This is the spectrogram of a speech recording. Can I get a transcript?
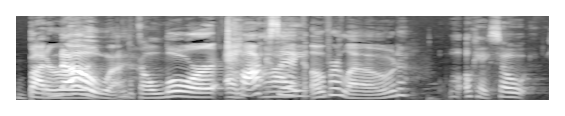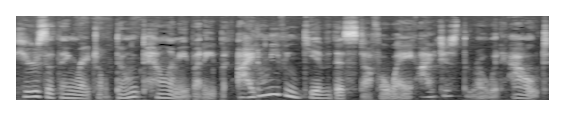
butter no galore and toxic I, overload well, okay, so here's the thing, Rachel. Don't tell anybody, but I don't even give this stuff away. I just throw it out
